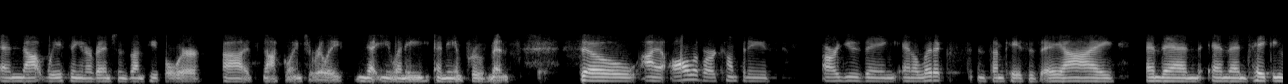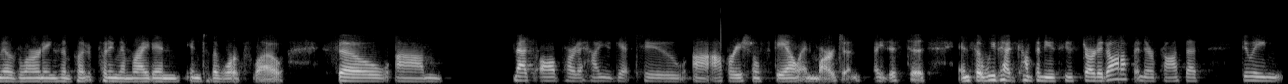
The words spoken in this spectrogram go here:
and not wasting interventions on people where uh, it's not going to really net you any any improvements. So I, all of our companies are using analytics in some cases ai and then and then taking those learnings and put, putting them right in into the workflow. So um, that's all part of how you get to uh, operational scale and margin, right? Just to, and so we've had companies who started off in their process doing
